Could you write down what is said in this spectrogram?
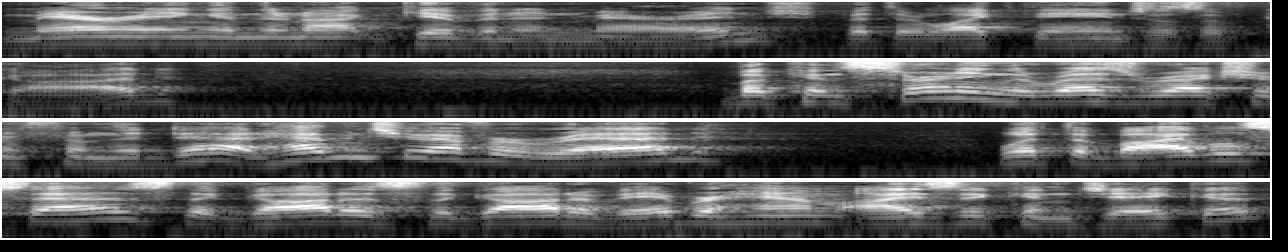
marrying and they're not given in marriage, but they're like the angels of God. But concerning the resurrection from the dead, haven't you ever read what the Bible says that God is the God of Abraham, Isaac, and Jacob?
